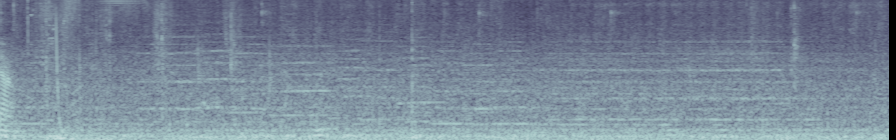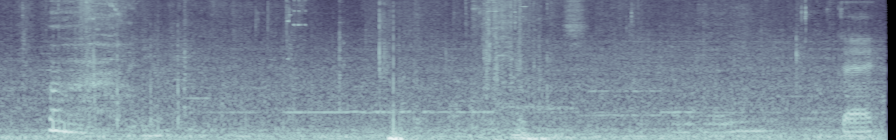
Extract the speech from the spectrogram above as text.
chẳng okay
